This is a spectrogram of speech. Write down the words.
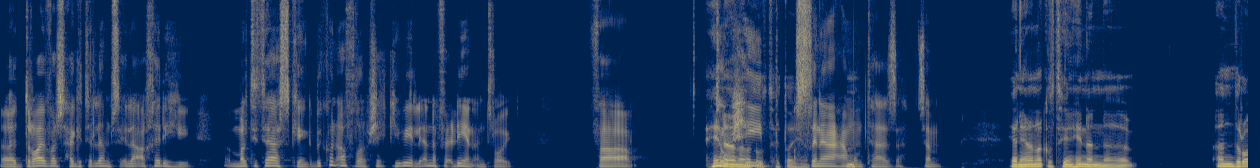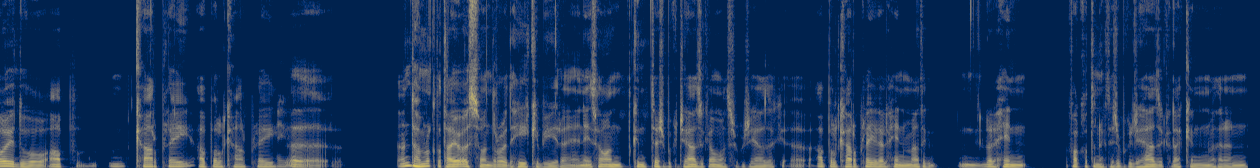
drivers آه، حقت اللمس إلى آخره multitasking بيكون أفضل بشكل كبير لأنه فعليا Android ف هنا أنا نقطتي طيب. الصناعه م. ممتازة. سم. يعني أنا نقطتي هنا أن Android و Apple CarPlay Apple CarPlay أيوة. آه عندهم نقطة iOS و Android هي كبيرة يعني سواء كنت تشبك جهازك أو ما تشبك جهازك. Apple CarPlay للحين ما تقدر للحين فقط إنك تشبك جهازك لكن مثلا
